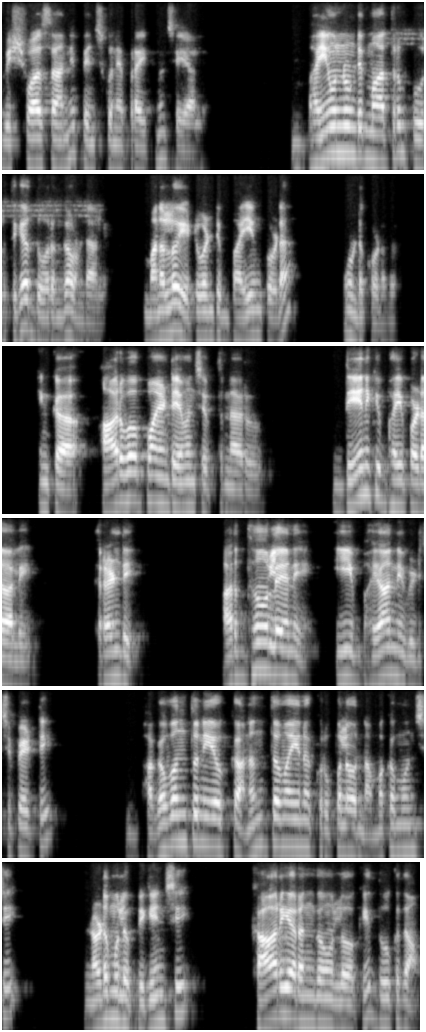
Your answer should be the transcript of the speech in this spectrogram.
విశ్వాసాన్ని పెంచుకునే ప్రయత్నం చేయాలి. భయం నుండి మాత్రం పూర్తిగా దూరంగా ఉండాలి. మనలో ఎటువంటి భయం కూడా ఉండకూడదు. ఇంకా ఆరవ పాయింట్ ఏమని చెప్తున్నారు? దేనికి భయపడాలి? రండి. అర్థం లేని ఈ భయాన్ని విడిచిపెట్టి భగవంతుని యొక్క అనంతమైన కృపలో నమ్మకముంచి, నడుములు బిగించి కార్యరంగంలోకి దూకుదాం.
